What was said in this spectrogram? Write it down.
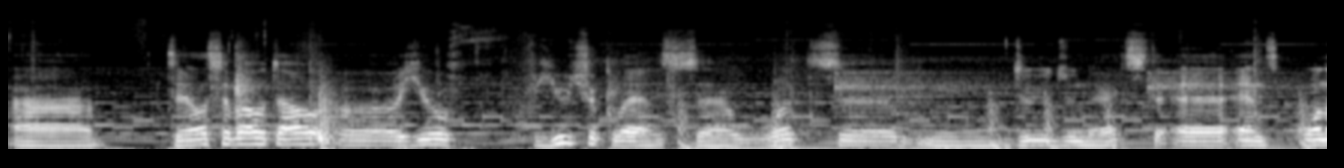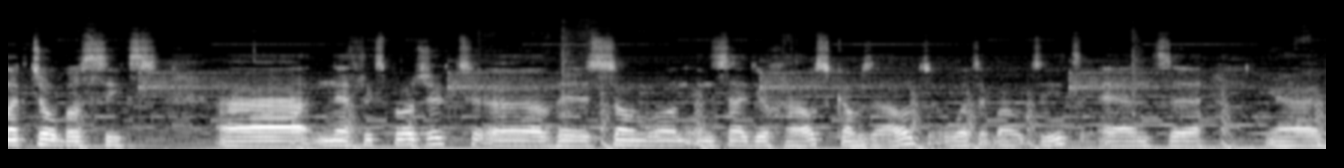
Uh, tell us about our uh, your future plans. Uh, what uh, mm, do you do next? Uh, and on October 6th, uh, Netflix project. Uh, there is someone inside your house comes out. What about it? And uh,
